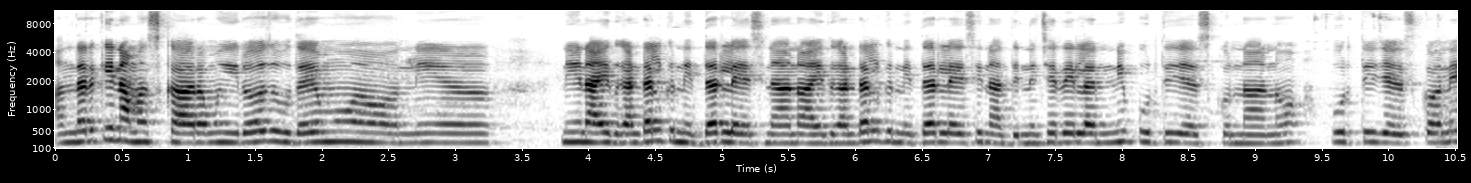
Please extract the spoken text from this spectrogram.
అందరికీ నమస్కారము. ఈరోజు ఉదయము నేను ఐదు గంటలకు నిద్ర లేచినాను. ఐదు గంటలకు నిద్ర లేచి నా దినచర్యలన్నీ పూర్తి చేసుకున్నాను. పూర్తి చేసుకొని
